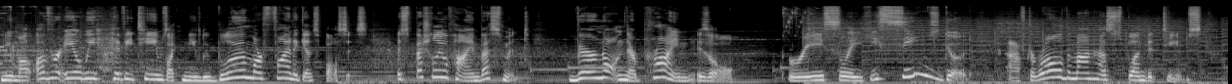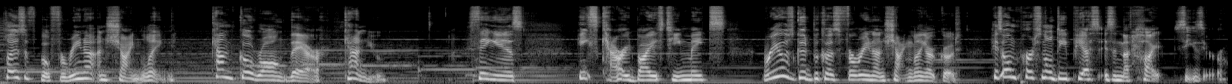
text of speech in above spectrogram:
Meanwhile, other AoE heavy teams like Nilou Bloom are fine against bosses, especially with high investment. They're not in their prime, is all. Wriothesley, he seems good. After all, the man has splendid teams. Plays with both Furina and Xiangling. Can't go wrong there, can you? Thing is, he's carried by his teammates. Ryo's good because Furina and Xiangling are good. His own personal DPS isn't that high, C0.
